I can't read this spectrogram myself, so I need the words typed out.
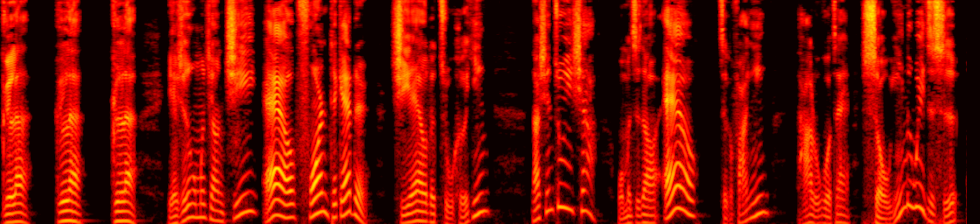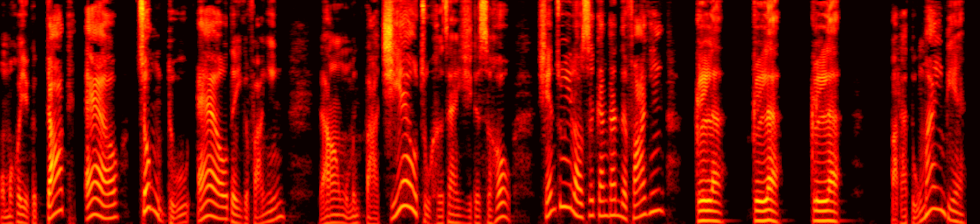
gl gl gl，也就是我们讲 GL form together GL 的组合音。那先注意一下，我们知道 L 这个发音，它如果在首音的位置时，我们会有个 dark L 重读 L 的一个发音。然后我们把 GL 组合在一起的时候，先注意老师刚刚的发音，gl gl gl，把它读慢一点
